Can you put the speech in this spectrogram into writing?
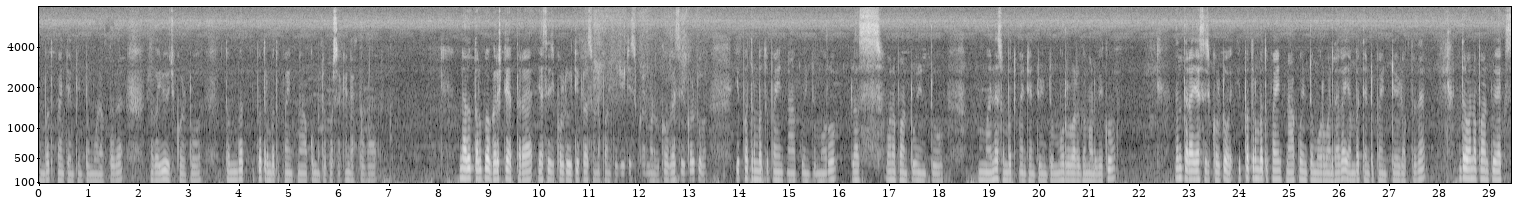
ಒಂಬತ್ತು ಪಾಯಿಂಟ್ ಎಂಟು ಇಂಟು ಮೂರು ಆಗ್ತದೆ. ಆಗ ಯು ಈಜ್ ಈಕ್ವಲ್ ಟು ತೊಂಬತ್ತು ಇಪ್ಪತ್ತೊಂಬತ್ತು ಪಾಯಿಂಟ್ ನಾಲ್ಕು ಮೀಟರ್ ಪರ್ ಸೆಕೆಂಡ್ ಆಗ್ತದೆ. ಇನ್ನು ಅದು ತಲುಪುವ ಗರಿಷ್ಠ ಎತ್ತರ s is equal to e t plus one point two g t square ಮಾಡಬೇಕು. ಎಸ್ ಈಕ್ವಲ್ ಟು ಇಪ್ಪತ್ತೊಂಬತ್ತು ಪಾಯಿಂಟ್ ನಾಲ್ಕು ಇಂಟು ಮೂರು plus one point two into minus ಒಂಬತ್ತು ಪಾಯಿಂಟ್ ಎಂಟು ಇಂಟು ಮೂರು ವರ್ಗ ಮಾಡಬೇಕು. ನಂತರ ಎಸ್ ಇಕ್ವಲ್ ಟು ಇಪ್ಪತ್ತೊಂಬತ್ತು ಪಾಯಿಂಟ್ ನಾಲ್ಕು ಇಂಟು ಮೂರು ಮಾಡಿದಾಗ ಎಂಬತ್ತೆಂಟು ಪಾಯಿಂಟ್ ಏಳು ಆಗ್ತದೆ. ನಂತರ one point two x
